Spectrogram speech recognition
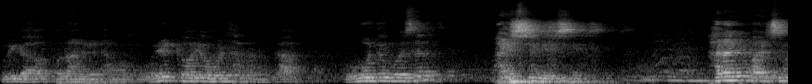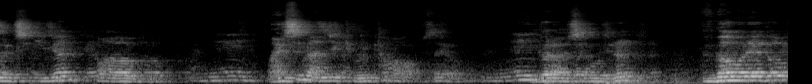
우리가 고난을 당하고 왜 이렇게 어려움을 당하는가? 모든 것은 말씀이 있어요. 하나님 말씀을 지키면 평화가 없고 말씀을 안 지키면 평화가 없어요. 이걸 아시고 우리는 누가 뭐래도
